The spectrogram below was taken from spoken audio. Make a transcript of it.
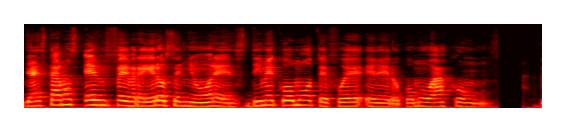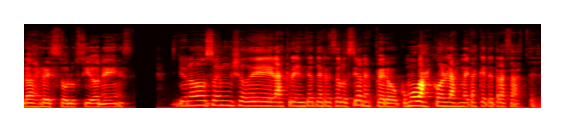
Ya estamos en febrero, señores. Dime cómo te fue enero, cómo vas con las resoluciones. Yo no soy mucho de las creencias de resoluciones, pero ¿cómo vas con las metas que te trazaste?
